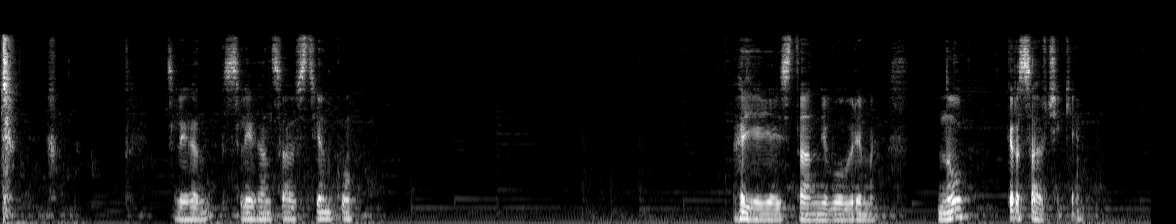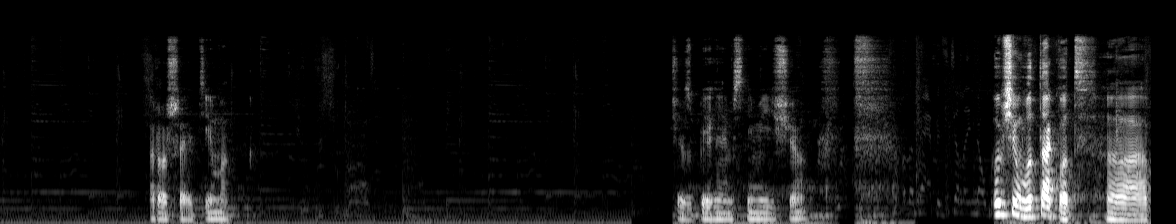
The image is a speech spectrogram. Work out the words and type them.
Слегонца в стенку. Ай-яй-яй, стан не вовремя. Ну, красавчики. Хорошая тема. Сейчас бегаем с ними еще. В общем, вот так вот. а,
